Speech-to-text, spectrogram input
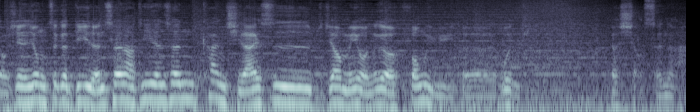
我现在用这个第一人称啊，第一人称看起来是比较没有那个风雨的问题，要小声啊。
